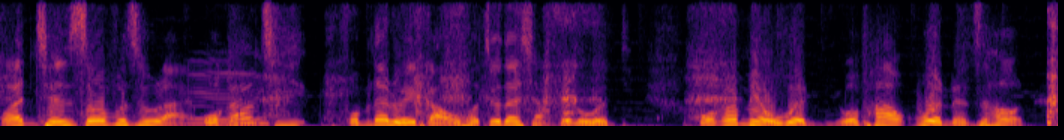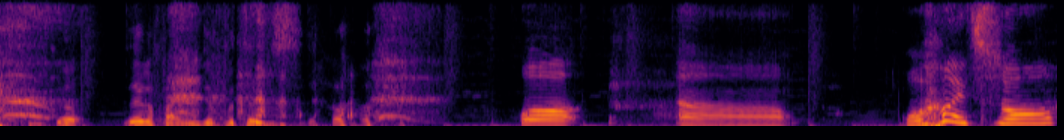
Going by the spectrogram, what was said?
完全说不出来。我刚刚嗯其我们在雷稿，我就在想这个问题，我刚刚没有问你，我怕问了之后你就那个反应就不真实。我呃，我会说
